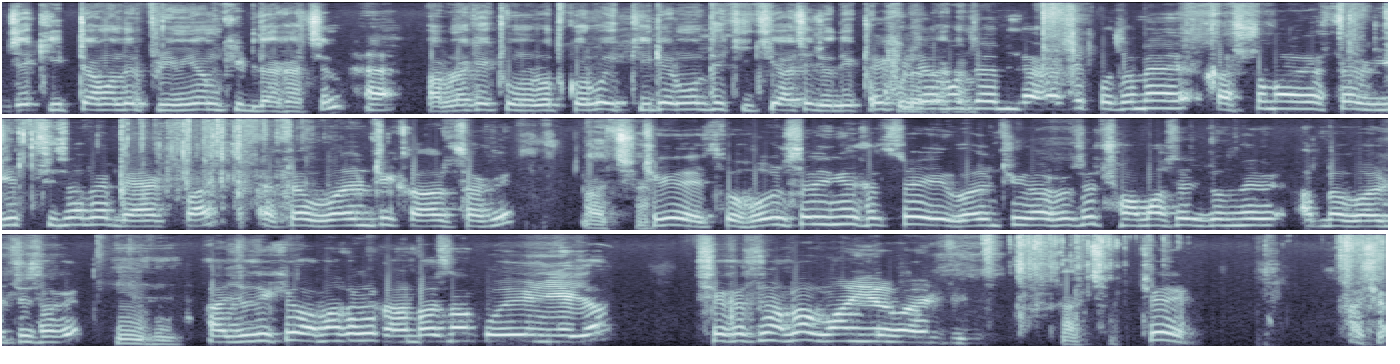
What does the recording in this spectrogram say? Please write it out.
যে কিটটা আমাদের প্রিমিয়াম কিট দেখাচ্ছেন হ্যাঁ। আপনাকে একটু অনুরোধ করব এই কিটের মধ্যে কি কি আছে যদি একটু খুলে দেখান? মধ্যে আমি দেখাচ্ছি প্রথমে কাস্টমার একটা গিফট হিসাবে ব্যাগ পায় একটা ওয়ারেন্টি কার্ড থাকে। আচ্ছা। ঠিক আছে? তো হোলসেলিং এর ক্ষেত্রে এই ওয়ারেন্টি কার্ড হচ্ছে ছ মাসের জন্য আপনার ওয়ারেন্টি থাকে। হুম হুম। আর যদি কেউ আমার কাছে কনভার্সন করে নিয়ে যান সেক্ষেত্রে আমরা ওয়ান ইয়ার ওয়ারেন্টি আচ্ছা। ঠিক আচ্ছা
